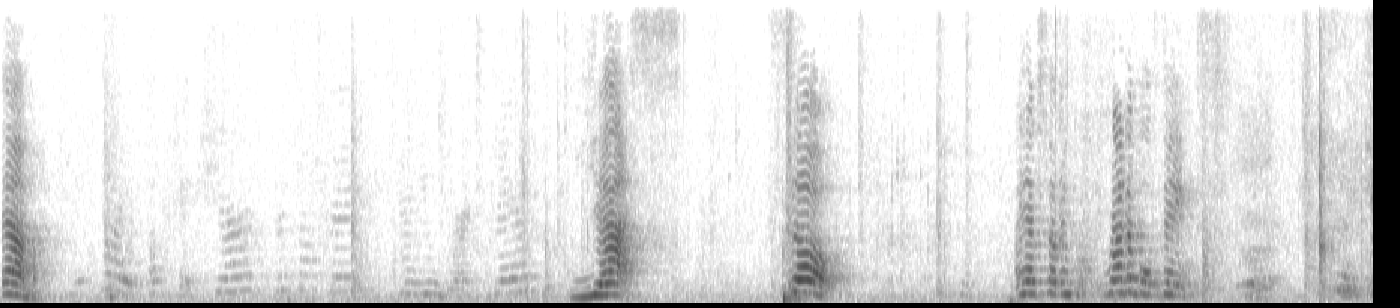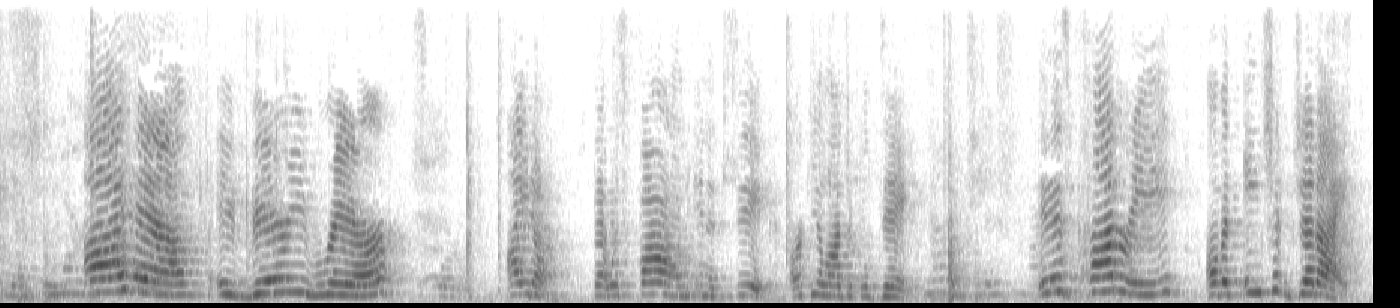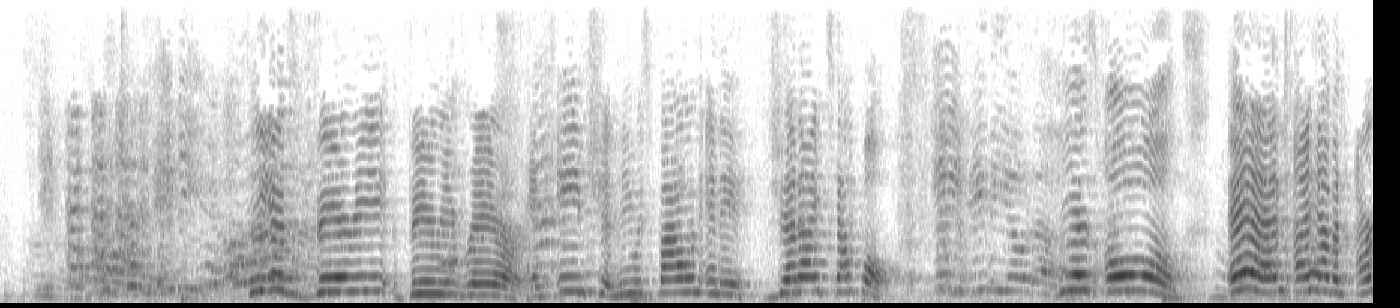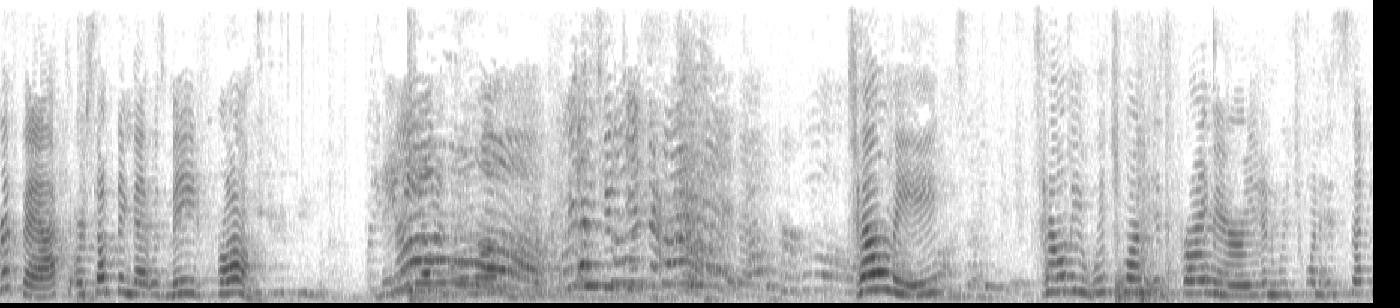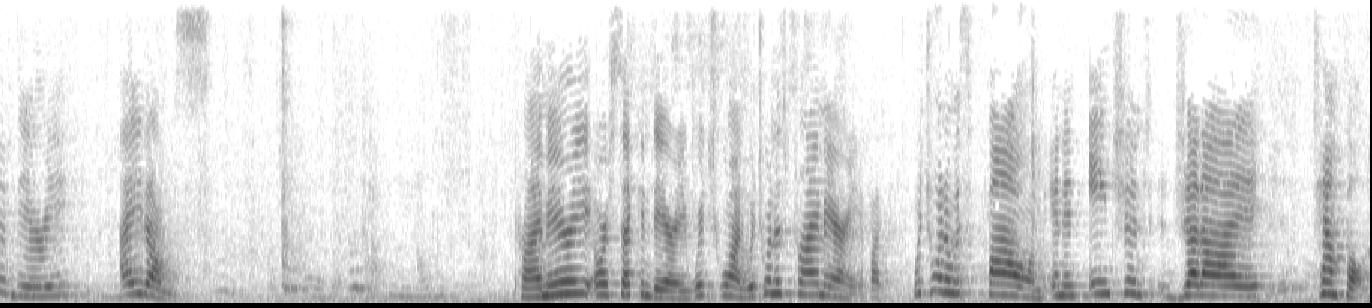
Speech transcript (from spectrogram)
M. Like a picture or something and you weren't there. Yes. So, I have some incredible things. I have a very rare item that was found in a dig, archaeological dig. It is pottery of an ancient Jedi. He is very, very rare and ancient. He was found in a Jedi temple. He is old. And I have an artifact or something that was made from. Tell me, tell me which one is primary and which one is secondary items. Primary or secondary? Which one? Which one is primary? I, which one was found in an ancient Jedi temple?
